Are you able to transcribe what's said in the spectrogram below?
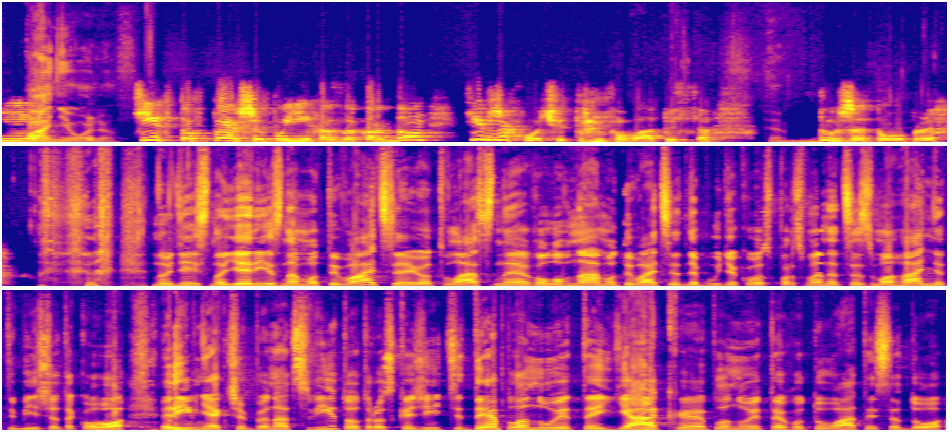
І пані Оля. Ті, хто вперше поїхав за кордон, ті вже хочуть тренуватися. Дуже добре. Ну, дійсно, є різна мотивація, і от, власне, головна мотивація для будь-якого спортсмена це змагання, тим більше такого рівня, як чемпіонат світу. От розкажіть, де плануєте, як е, плануєте готуватися до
